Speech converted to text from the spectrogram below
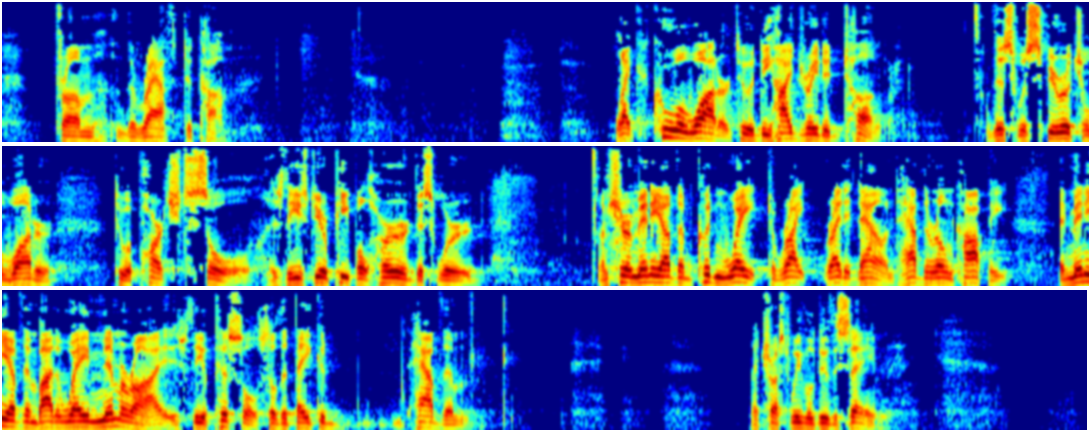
from the wrath to come. Like cool water to a dehydrated tongue. This was spiritual water to a parched soul as these dear people heard this word. I'm sure many of them couldn't wait to write, write it down, to have their own copy. And many of them, by the way, memorized the epistle so that they could have them. I trust we will do the same.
